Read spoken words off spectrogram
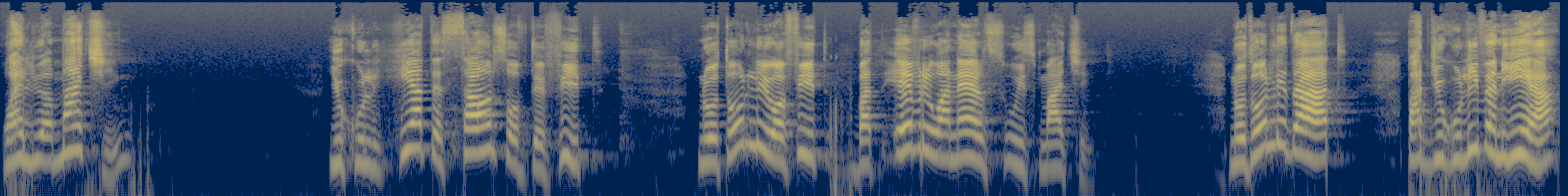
while you are marching, you could hear the sounds of the feet, not only your feet, but everyone else who is marching. Not only that, but you could even hear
